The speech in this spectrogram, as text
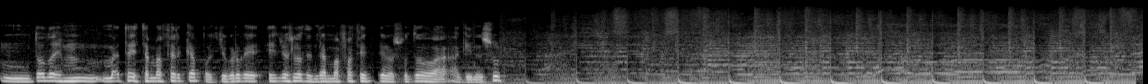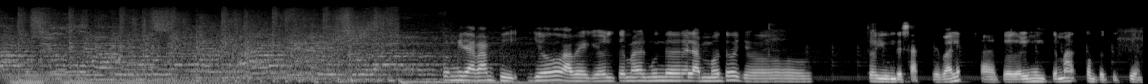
mm, todo es más, está más cerca, pues yo creo que ellos lo tendrán más fácil que nosotros aquí en el sur. Mira, Vampi, yo, a ver, yo el tema del mundo de las motos, yo soy un desastre, ¿vale? O sea, todo es el tema competición.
